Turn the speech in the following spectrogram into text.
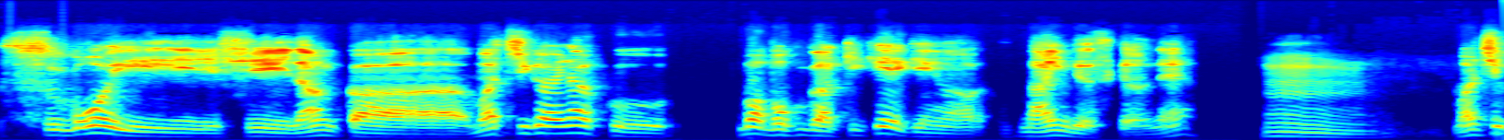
すごいし、なんか、間違いなく、まあ僕楽器経験はないんですけどね。うん。間違い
